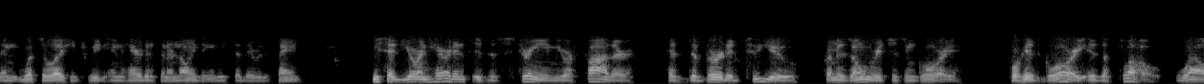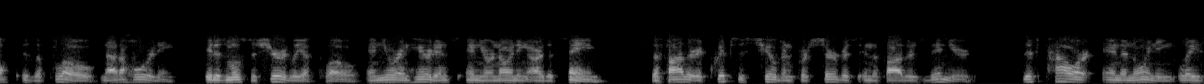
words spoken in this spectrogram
and what's the relation between inheritance and anointing?" And he said they were the same. He said, "Your inheritance is the stream your father has diverted to you from his own riches and glory. For his glory is a flow. Wealth is a flow, not a hoarding. It is most assuredly a flow, and your inheritance and your anointing are the same. The Father equips his children for service in the Father's vineyard. This power and anointing lays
